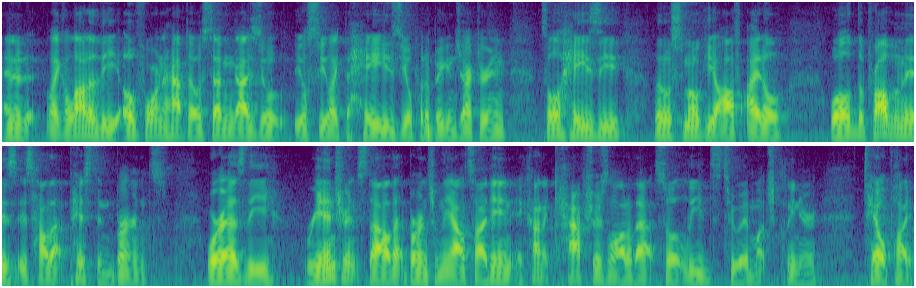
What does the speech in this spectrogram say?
And it, like a lot of the 04 and a half to 07 guys, you'll, you'll see like the haze. You'll put a big injector in. It's a little hazy, a little smoky off idle. Well, the problem is, is how that piston burns. Whereas the reentrant style that burns from the outside in, it kind of captures a lot of that. So it leads to a much cleaner tailpipe,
